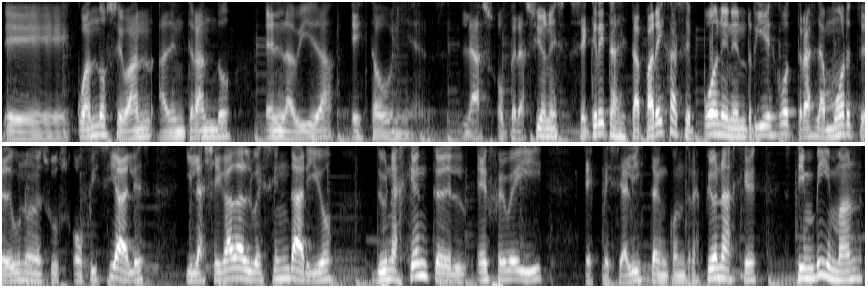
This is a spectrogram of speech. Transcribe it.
eh, cuando se van adentrando en la vida estadounidense. Las operaciones secretas de esta pareja se ponen en riesgo tras la muerte de uno de sus oficiales y la llegada al vecindario de un agente del FBI, especialista en contraespionaje, Steve Beeman,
